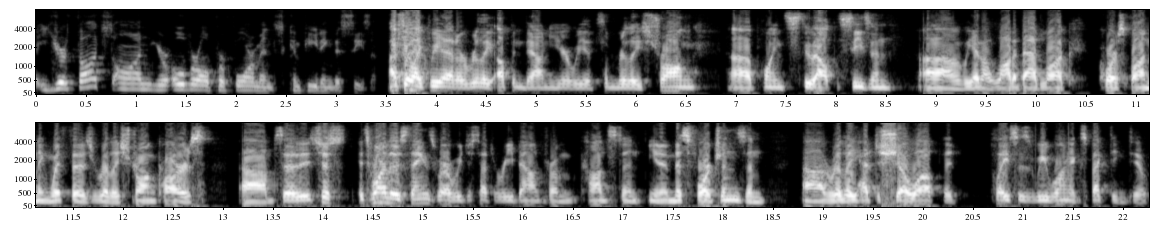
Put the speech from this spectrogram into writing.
Your thoughts on your overall performance competing this season? I feel like we had a really up and down year. We had some really strong uh, points throughout the season. Uh, we had a lot of bad luck corresponding with those really strong cars. Um, so it's just it's one of those things where we just had to rebound from constant you know misfortunes and uh, really had to show up at places we weren't expecting to.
